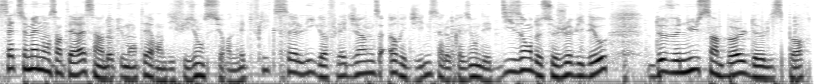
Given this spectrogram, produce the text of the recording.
Cette semaine, on s'intéresse à un documentaire en diffusion sur Netflix, League of Legends Origins, à l'occasion des 10 ans de ce jeu vidéo devenu symbole de l'e-sport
